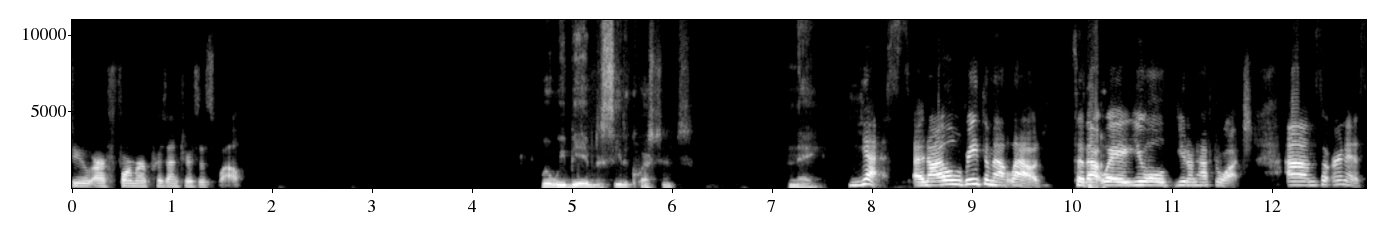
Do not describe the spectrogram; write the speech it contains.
to our former presenters as well. Will we be able to see the questions? Nay. Yes, and I will read them out loud. So that way you'll you don't have to watch. Um, so Ernest,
